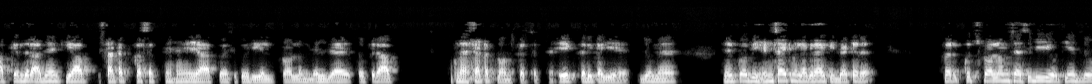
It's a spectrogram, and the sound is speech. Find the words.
आपके अंदर आ जाएँ कि आप स्टार्टअप कर सकते हैं या आपको ऐसी कोई रियल प्रॉब्लम मिल जाए तो फिर आप अपना स्टार्टअप लॉन्च कर सकते हैं। एक तरीका ये है, जो मैं, मेरे को अभी हिंडसाइट में लग रहा है कि बेटर है, पर कुछ प्रॉब्लम्स ऐसी भी होती हैं जो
